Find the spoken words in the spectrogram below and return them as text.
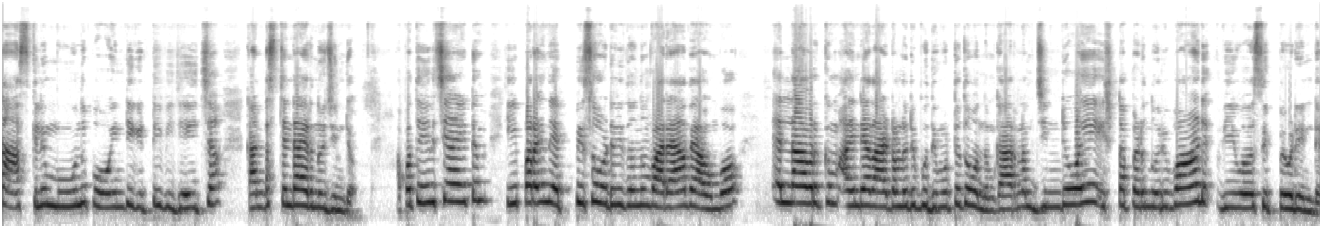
ടാസ്കിലും മൂന്ന് പോയിന്റ് കിട്ടി വിജയിച്ച കണ്ടസ്റ്റന്റ് ആയിരുന്നു ജിൻഡോ. അപ്പൊ തീർച്ചയായിട്ടും ഈ പറയുന്ന എപ്പിസോഡിൽ ഇതൊന്നും വരാതെ ആവുമ്പോൾ എല്ലാവർക്കും അതിന്റെതായിട്ടുള്ള ഒരു ബുദ്ധിമുട്ട് തോന്നും. കാരണം ജിൻഡോയെ ഇഷ്ടപ്പെടുന്ന ഒരുപാട് വ്യൂവേഴ്സ് ഇപ്പോൾ ഇവിടെ ഉണ്ട്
